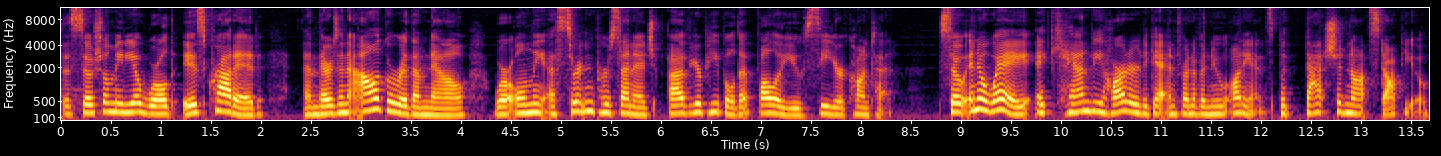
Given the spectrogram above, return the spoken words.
The social media world is crowded. And there's an algorithm now where only a certain percentage of your people that follow you see your content. So, in a way, it can be harder to get in front of a new audience, but that should not stop you.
